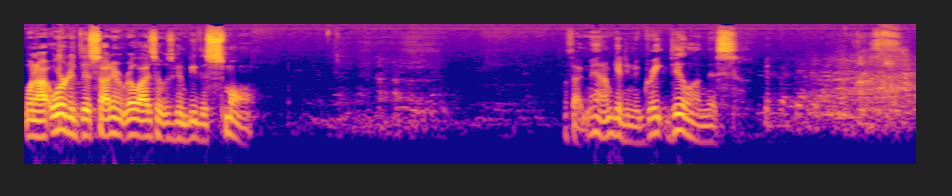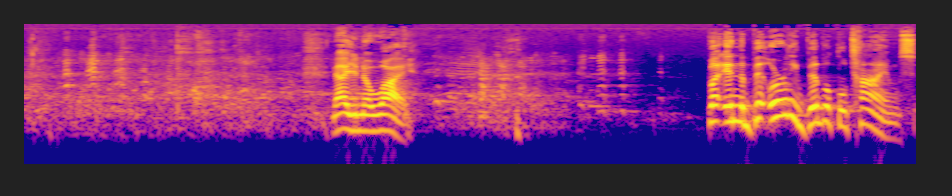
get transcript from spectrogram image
When I ordered this, I didn't realize it was going to be this small. I was like, man, I'm getting a great deal on this. now you know why. but in the early biblical times,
